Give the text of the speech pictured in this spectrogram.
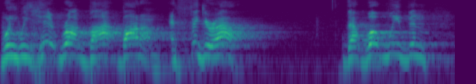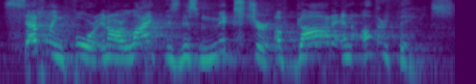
when we hit rock bottom and figure out that what we've been settling for in our life is this mixture of God and other things.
